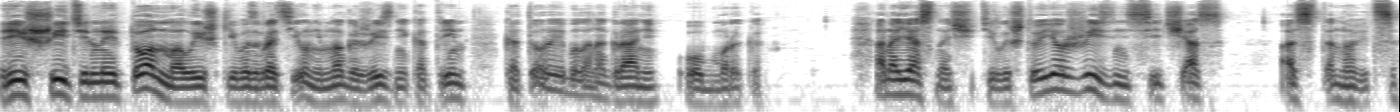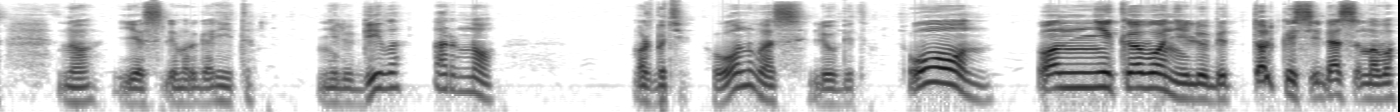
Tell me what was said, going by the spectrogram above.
Решительный тон малышки возвратил немного жизни Катрин, которая была на грани обморока. Она ясно ощутила, что ее жизнь сейчас остановится. Но если Маргарита не любила Арно, может быть, он вас любит? Он! Он никого не любит, только себя самого.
